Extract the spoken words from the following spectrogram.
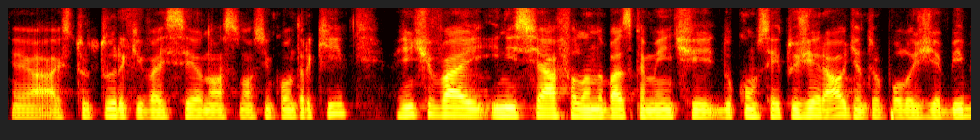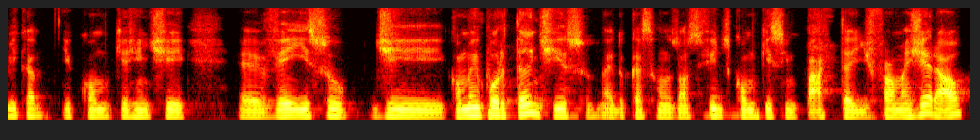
é, a estrutura que vai ser o nosso, nosso encontro aqui. A gente vai iniciar falando basicamente do conceito geral de antropologia bíblica e como que a gente é, vê isso de como é importante isso na educação dos nossos filhos, como que isso impacta de forma geral.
